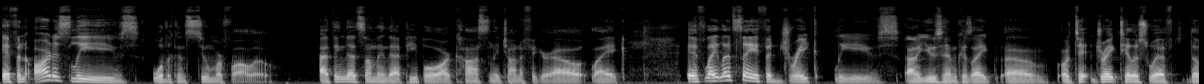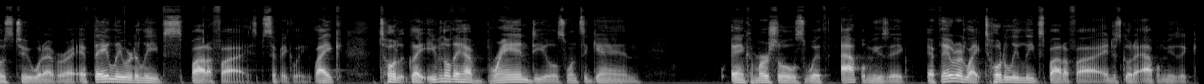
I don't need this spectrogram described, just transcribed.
If an artist leaves, will the consumer follow? I think that's something that people are constantly trying to figure out. Like, if like let's say if a Drake leaves, I'll use him because like um or t- Drake, Taylor Swift, those two, whatever. Right? If they were to leave Spotify specifically, like total, like even though they have brand deals once again and commercials with Apple Music, if they were to like totally leave Spotify and just go to Apple Music,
